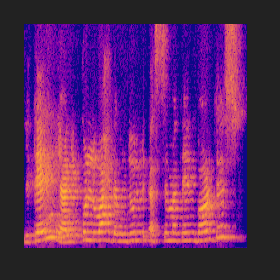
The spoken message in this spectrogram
لتن يعني كل واحدة من دول متقسمة 10 بارتس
